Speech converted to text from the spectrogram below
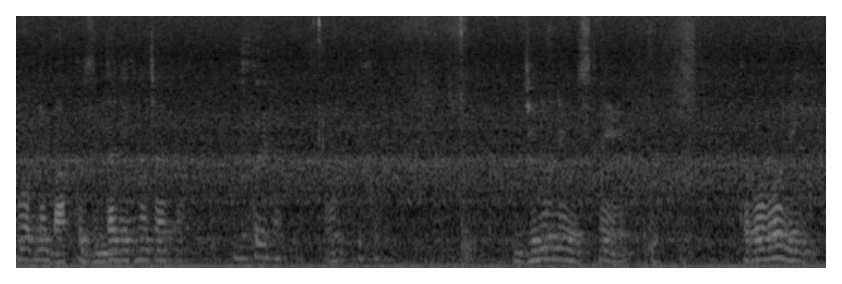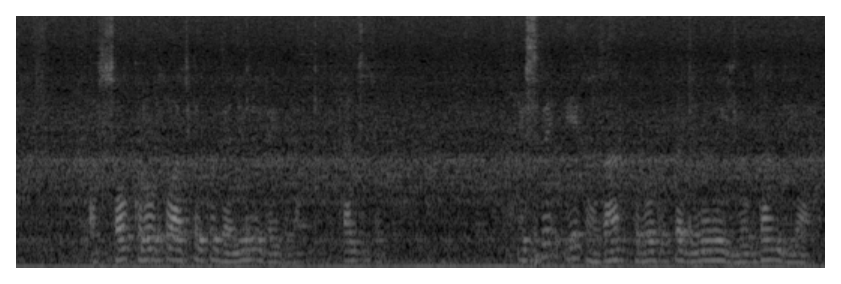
तू अपने बाप को ज़िंदा देखना चाहता बिल्कुल हाँ? बिल्कुल। जिन्होंने उसमें करोड़ों नहीं और सौ करोड़ तो आजकल कोई वैल्यू नहीं रही बेटा कैंसिल इसमें एक हज़ार करोड़ रुपए जिन्होंने योगदान दिया है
